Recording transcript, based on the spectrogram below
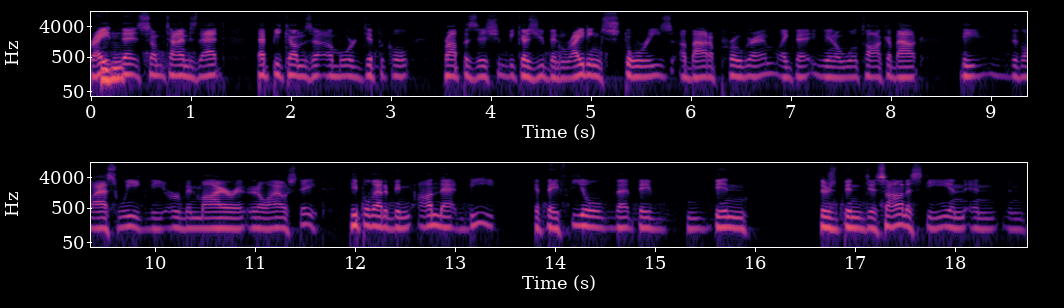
right? Mhm. That sometimes that that becomes a, a more difficult proposition because you've been writing stories about a program like that. You know, we'll talk about the the last week the Urban Meyer in, in Ohio State. People that have been on that beat, if they feel that they've been there's been dishonesty and and and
